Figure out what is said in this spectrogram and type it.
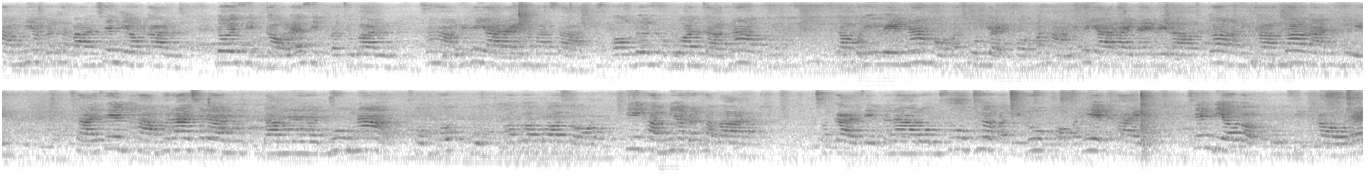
ทำเนียบรัฐบาลเช่นเดียวกัน โดยสิทธิ์เก่าและสิทธิ์ปัจจุบัน มหาวิทยาลัยธรรมศาสตร์ ออกเดินขบวนจากหน้าจากบริเวณหน้าหอประชุมใหญ่ของมหาวิทยาลัยในเวลา9นาฬิกา9นาทีใช้เส้นทางพระราชดำดำเนินมุ่งหน้าสมทบกลุ่มอปปสที่ทำเนียบรัฐบาล ประกาศเจตนารมณ์สู้เพื่อปฏิรูปของประเทศไทย เช่นเดียวกับกลุ่มสิทธิ์เก่าและ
